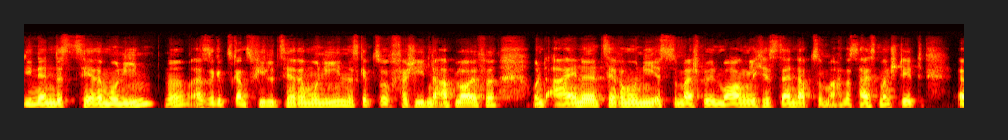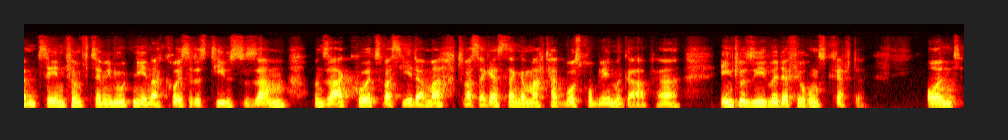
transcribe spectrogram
die nennen das Zeremonien. Ne? Also gibt es ganz viele Zeremonien, es gibt so verschiedene Abläufe und eine Zeremonie ist zum Beispiel ein morgendliches Stand-up zu machen. Das heißt, man steht ähm, 10, 15 Minuten je nach Größe des Teams zusammen und sagt kurz, was jeder macht, was er gestern gemacht hat, wo es Probleme gab, ja? inklusive der Führungskräfte. Und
